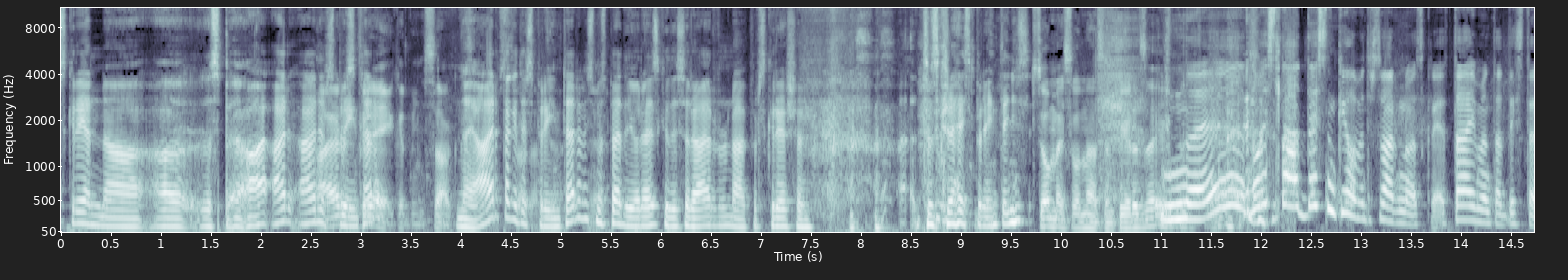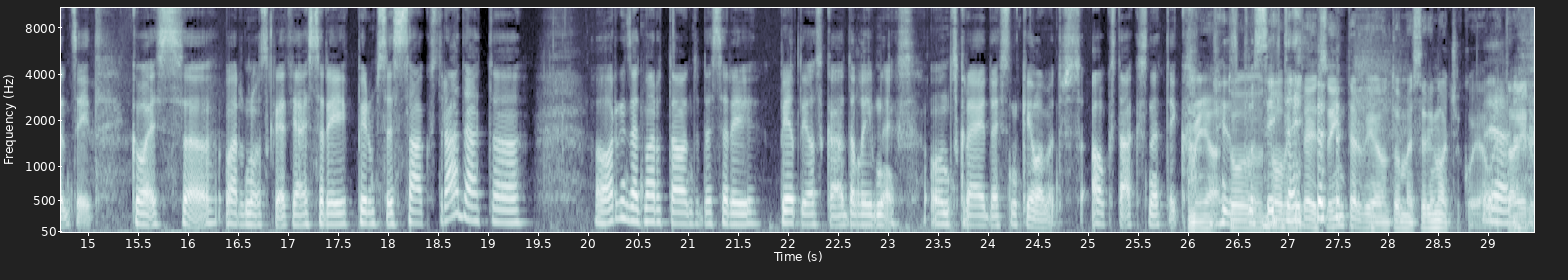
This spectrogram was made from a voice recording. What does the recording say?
skrien, Aira Aira ir Tā ir sprinter. skrēja, kad viņi sāk. Nē, Aira tagad ir sprinter. Vismaz pēdējo reizi, kad es ar Airu runāju par skriešanu. tu skrēji sprintiņus. To mēs vēl neesam pieredzējuši. bet- Nē, nu es tādu desmit km varu noskriet. Tā ir man tā distancīta, ko es uh, varu noskriet. Jā, es arī pirms es sāku strādāt, organizēt maratonu, tad es arī piedalījos kā dalībnieks un skrēju desmit km. Augstāk es netiku. Nu Jā, to, to viņa teica intervijā, un to mēs arī nočakojām. Tā ir.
